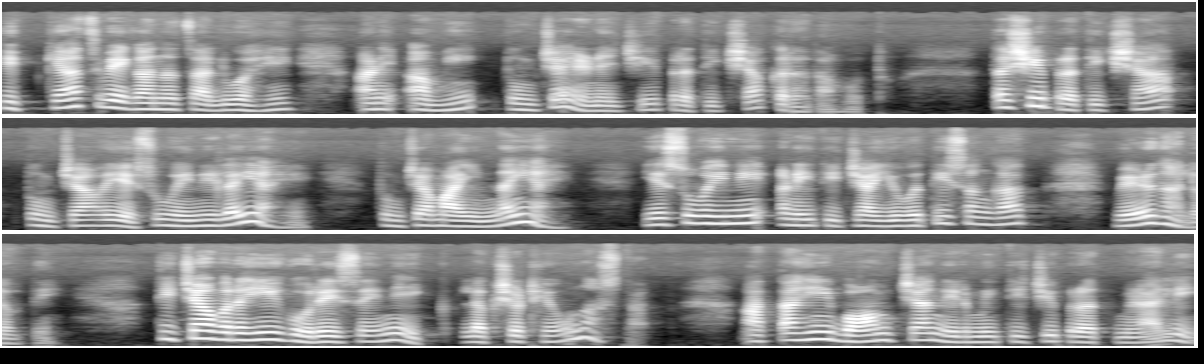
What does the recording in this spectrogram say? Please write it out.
तितक्याच वेगानं चालू आहे आणि आम्ही तुमच्या येण्याची प्रतीक्षा करत आहोत. तशी प्रतीक्षा तुमच्या येसूवहिनीलाही आहे तुमच्या माईंनाही आहे. येसूवहिनी आणि तिच्या युवती संघात वेळ घालवते. तिच्यावरही गोरे सैनिक लक्ष ठेवून असतात. आता ही बॉम्बच्या निर्मितीची प्रत मिळाली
